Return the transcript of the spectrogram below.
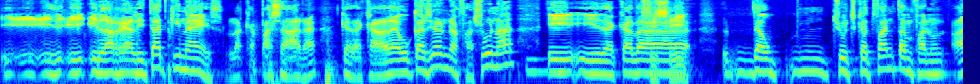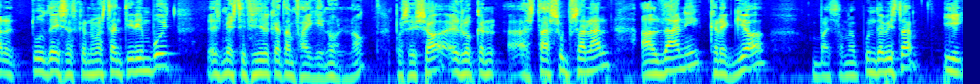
I, i, i, I la realitat quina és? La que passa ara, que de cada 10 ocasions ne fas una i, i de cada Sí, 10 xuts que et fan, te'n fan un... Ara tu deixes que només te'n tirin 8, és més difícil que te'n faiguin un, no? Pues això és el que està subsanant el Dani, crec jo, baix del meu punt de vista, i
